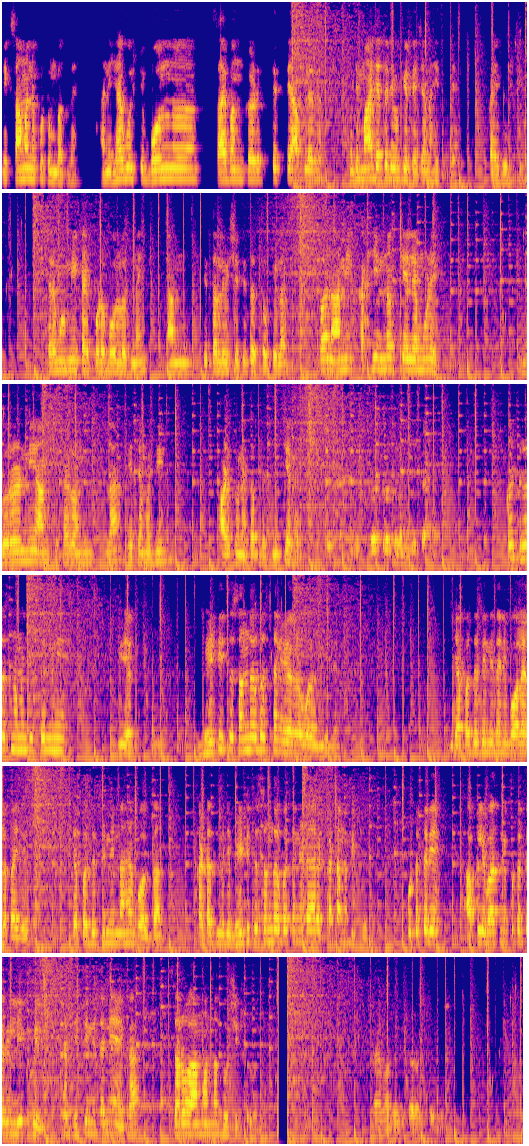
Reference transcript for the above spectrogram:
एक सामान्य कुटुंबातला आहे. आणि ह्या गोष्टी बोलणं साहेबांकडे ते ते आपल्याला म्हणजे माझ्या तर योग्यतेच्या नाहीत त्या काही गोष्टी. तर मग मी काही पुढं बोललोच नाही. आम तिथला विषय तिथंच सोपिला पण आम्ही काही न केल्यामुळे गरुडनी आमच्या साहेबांना ह्याच्यामध्ये अडकवण्याचा प्रयत्न केला कट रचना म्हणजे रचना म्हणजे त्यांनी एक भेटीचं संदर्भच त्यांनी वेगळं वळण दिलं. ज्या पद्धतीने त्यांनी बोलायला पाहिजे होतं त्या पद्धतीने नाही बोलता कटात म्हणजे भेटीचा संदर्भ त्यांनी डायरेक्ट कटामध्ये केलं कुठंतरी आपली बातमी कुठंतरी लीक होईल त्या भीतीने त्यांनी आहे का सर्व आम्हाला दोषी ठरवलं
